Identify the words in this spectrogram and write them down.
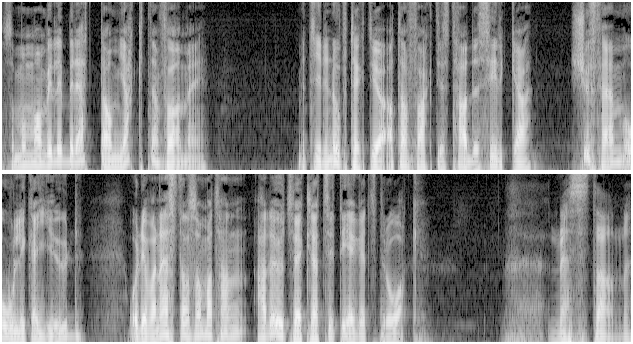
som om han ville berätta om jakten för mig. Med tiden upptäckte jag att han faktiskt hade cirka 25 olika ljud och det var nästan som att han hade utvecklat sitt eget språk. Nästan.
